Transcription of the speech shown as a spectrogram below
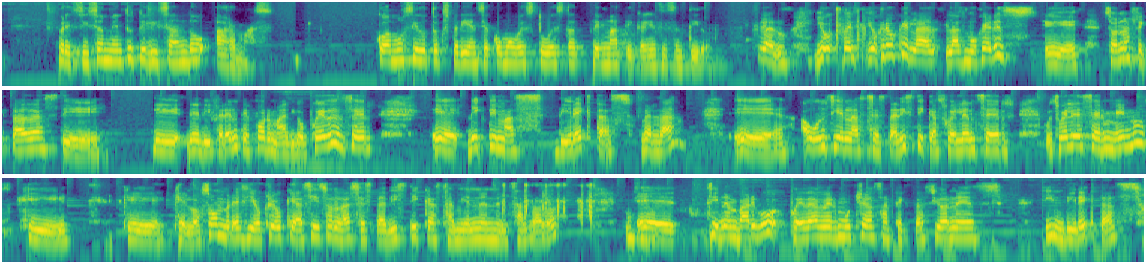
precisamente utilizando armas. ¿Cómo ha sido tu experiencia? ¿Cómo ves tú esta temática en ese sentido? Claro, yo, pues, yo creo que las mujeres eh, son afectadas de, de, diferente forma. Digo, pueden ser eh, víctimas directas, ¿verdad? Eh, aun si en las estadísticas suelen ser, pues suele ser menos que, que, los hombres. Yo creo que así son las estadísticas también en El Salvador. Eh, sin embargo, puede haber muchas afectaciones indirectas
